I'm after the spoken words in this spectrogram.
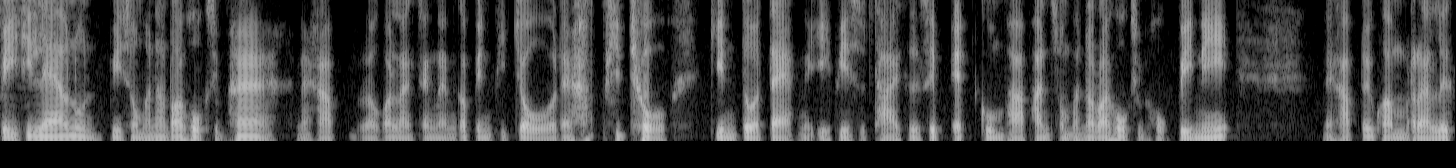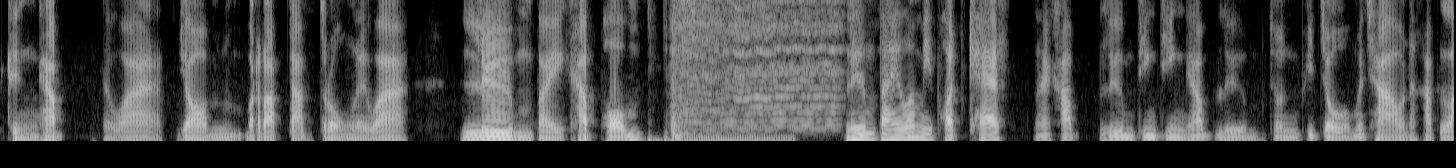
ปีที่แล้วนู่นปี 2565 นะครับแล้วก็หลังจากนั้นก็เป็นพี่โจนะครับพี่โจกินตัวแตกใน EP สุดท้ายคือ 11 กุมภาพันธ์ 2566 ปีนี้นะครับด้วยความระลึกถึงครับ แต่ว่ายอมรับตามตรงเลยว่า ลืมไปครับผม ลืมไปว่ามีพอดแคสต์นะครับ ลืมจริง ๆ ครับ ลืมจนพี่โจเมื่อเช้านะครับไล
